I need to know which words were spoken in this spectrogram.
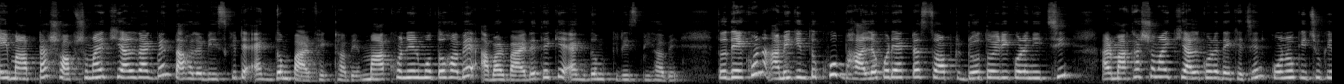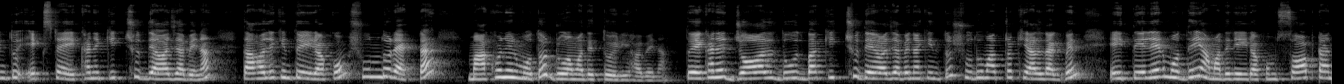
এই মাপটা সবসময় খেয়াল রাখবেন, তাহলে বিস্কিট একদম পারফেক্ট হবে। মাখনের মতো হবে, আবার বাইরে থেকে একদম ক্রিস্পি হবে। তো দেখুন, আমি কিন্তু খুব ভালো করে একটা সফট ডো তৈরি করে নিচ্ছি। আর মাখার সময় খেয়াল করে দেখেছেন, কোনো কিছু কিন্তু এক্সট্রা এখানে কিচ্ছু দেওয়া যাবে না। তাহলে কিন্তু এরকম সুন্দর একটা মাখনের মতো ডো আমাদের তৈরি হবে না। তো এখানে জল, দুধ বা কিচ্ছু দেওয়া যাবে না, কিন্তু শুধুমাত্র খেয়াল রাখবেন, এই তেলের মধ্যেই আমাদের এই রকম সফট আর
